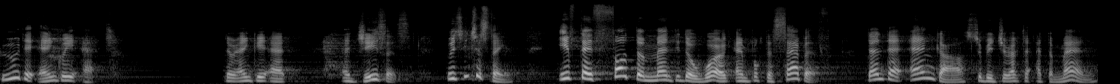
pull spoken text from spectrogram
Who they angry at? They were angry at, at Jesus. Which is interesting. If they thought the man did the work and broke the Sabbath, then their anger should be directed at the man.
